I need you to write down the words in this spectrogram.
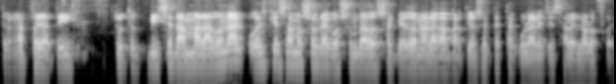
te la lanzo a ti. ¿Tú te viste tan mal a Donald o es que estamos sobreacostumbrados a que Donald haga partidos espectaculares y esta vez no lo fue?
